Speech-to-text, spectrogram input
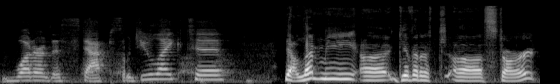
what are the steps would you like to Yeah, let me uh, give it a uh, start.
